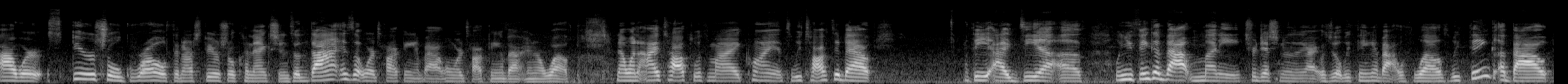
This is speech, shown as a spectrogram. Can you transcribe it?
our spiritual growth and our spiritual connection. So, that is what we're talking about when we're talking about inner wealth. Now, when I talked with my clients, we talked about the idea of when you think about money traditionally, right, which is what we think about with wealth, we think about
